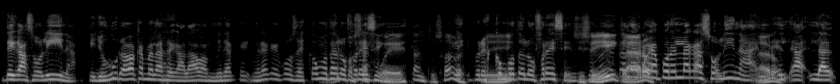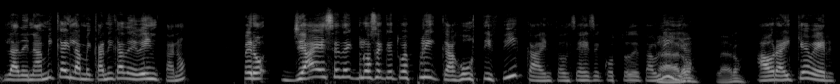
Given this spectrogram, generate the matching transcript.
de gasolina, que yo juraba que me la regalaban, mira que, mira qué cosa, es como te lo ofrecen. cuestan, tú sabes. Eh, pero es como te lo ofrecen. Sí, sí, "Oye, te le claro. voy a poner la gasolina, Claro. el- la, la- la dinámica y la mecánica de venta, ¿no? Pero ya ese desglose que tú explicas justifica entonces ese costo de tablilla. Claro, claro. Ahora hay que ver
